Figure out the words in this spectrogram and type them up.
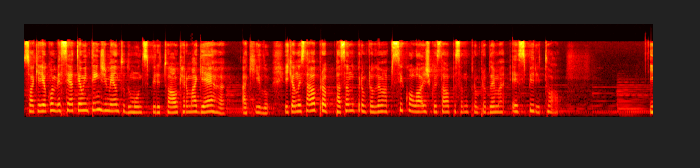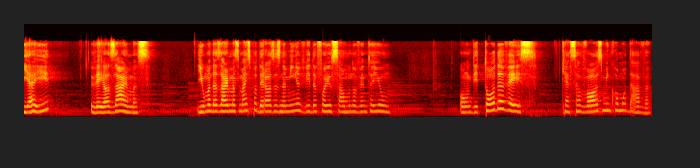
Só que aí eu comecei a ter um entendimento do mundo espiritual, que era uma guerra aquilo, e que eu não estava passando por um problema psicológico, eu estava passando por um problema espiritual. E aí veio as armas. E uma das armas mais poderosas na minha vida foi o Salmo 91, onde toda vez que essa voz me incomodava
